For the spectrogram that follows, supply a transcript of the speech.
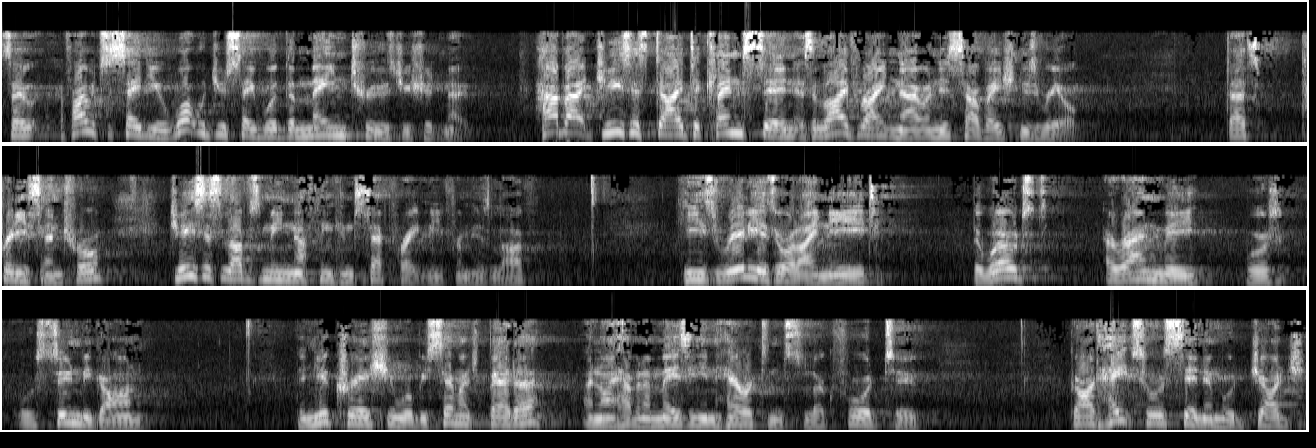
So if I were to say to you, what would you say were the main truths you should know? How about Jesus died to cleanse sin, is alive right now, and his salvation is real? That's pretty central. Jesus loves me, nothing can separate me from his love. He's really is all I need. The world around me will, will soon be gone. The new creation will be so much better, and I have an amazing inheritance to look forward to. God hates all sin and will judge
